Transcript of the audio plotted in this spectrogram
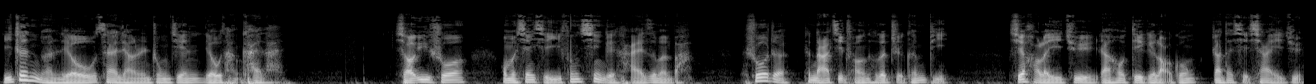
一阵暖流在两人中间流淌开来。小玉说：“我们先写一封信给孩子们吧。”说着，她拿起床头的纸跟笔。写好了一句，然后递给老公，让他写下一句。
